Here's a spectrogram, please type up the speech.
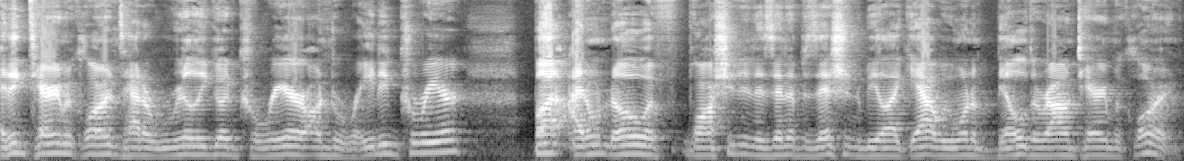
I think Terry McLaurin's had a really good career, underrated career. But I don't know if Washington is in a position to be like, yeah, we want to build around Terry McLaurin.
